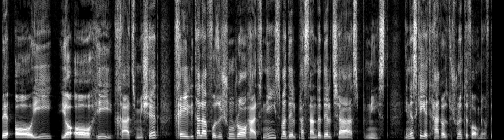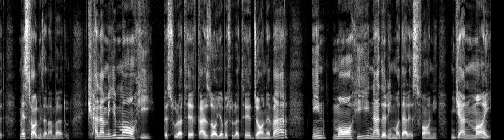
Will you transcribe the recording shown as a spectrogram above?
به آیی یا آهی ختم میشه خیلی تلفظشون راحت نیست و دلپسند دلچسب نیست. این است که یه تغییراتشون اتفاق میافتد مثال می‌زنم براتون. کلمه ماهی به صورت غذا یا به صورت جانور این ماهی نداریم ما در اسفانی میگن مای.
